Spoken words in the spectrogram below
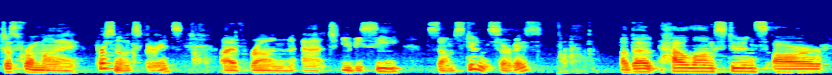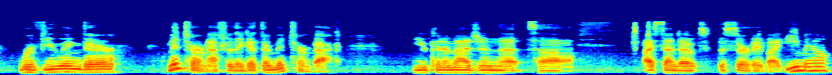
just from my personal experience, I've run at UBC some student surveys about how long students are reviewing their midterm after they get their midterm back. You can imagine that uh, I send out the survey by email.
